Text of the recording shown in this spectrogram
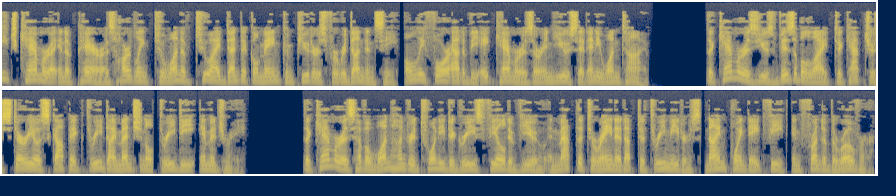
Each camera in a pair is hardlinked to one of two identical main computers for redundancy, only four out of the eight cameras are in use at any one time. The cameras use visible light to capture stereoscopic three-dimensional imagery. The cameras have a 120 degrees field of view and map the terrain at up to 3 meters (9.8 feet) in front of the rover.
